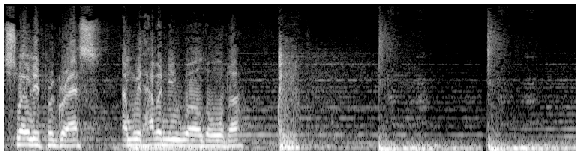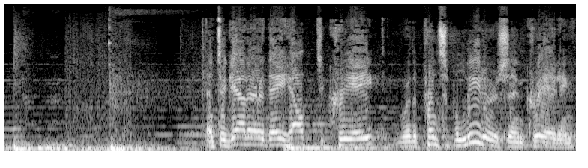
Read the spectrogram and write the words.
slowly progress, and we'd have a new world order. And together they helped to create, were the principal leaders in creating,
